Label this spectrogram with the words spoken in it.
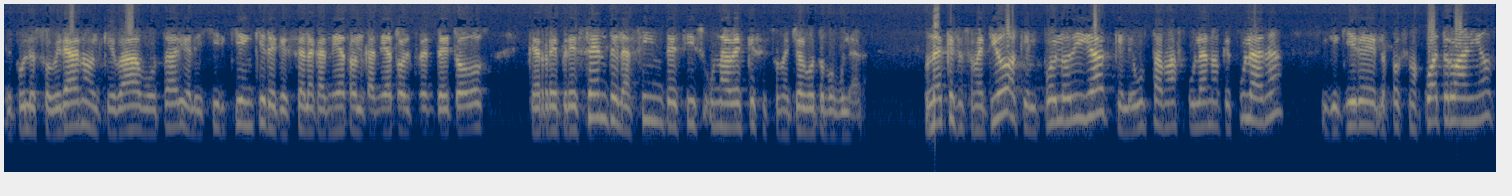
el pueblo soberano el que va a votar y a elegir quién quiere que sea la candidata o el candidato del frente de todos que represente la síntesis una vez que se sometió al voto popular. Una vez que se sometió a que el pueblo diga que le gusta más fulano que fulana y que quiere los próximos cuatro años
